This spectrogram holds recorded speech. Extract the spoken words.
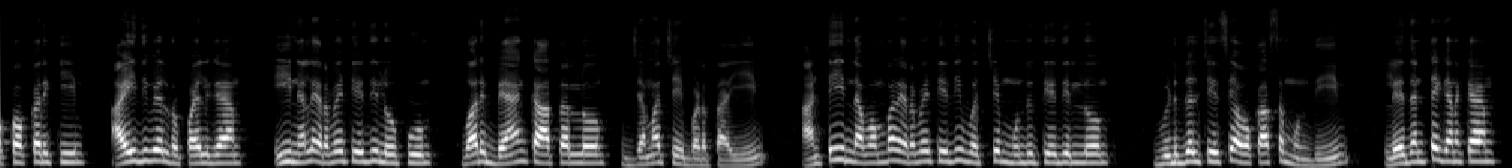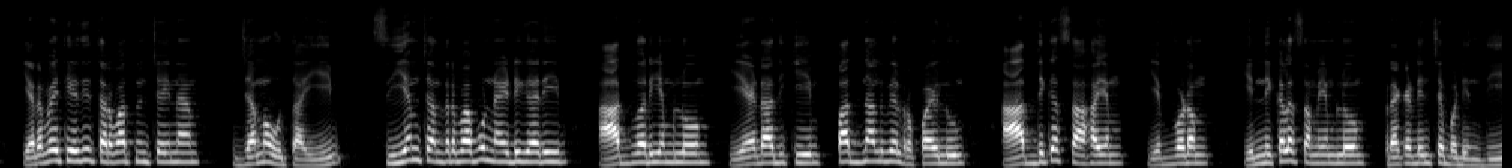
ఒక్కొక్కరికి ఐదు వేల రూపాయలుగా ఈ నెల ఇరవై తేదీలోపు వారి బ్యాంక్ ఖాతాల్లో జమ చేయబడతాయి. అంటే ఈ నవంబర్ ఇరవై తేదీ వచ్చే ముందు తేదీల్లో విడుదల చేసే అవకాశం ఉంది. లేదంటే గనక ఇరవై తేదీ తర్వాత నుంచైనా జమ అవుతాయి. సీఎం చంద్రబాబు నాయుడు గారి ఆధ్వర్యంలో ఏడాదికి పద్నాలుగు వేల రూపాయలు ఆర్థిక సహాయం ఇవ్వడం ఎన్నికల సమయంలో ప్రకటించబడింది.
